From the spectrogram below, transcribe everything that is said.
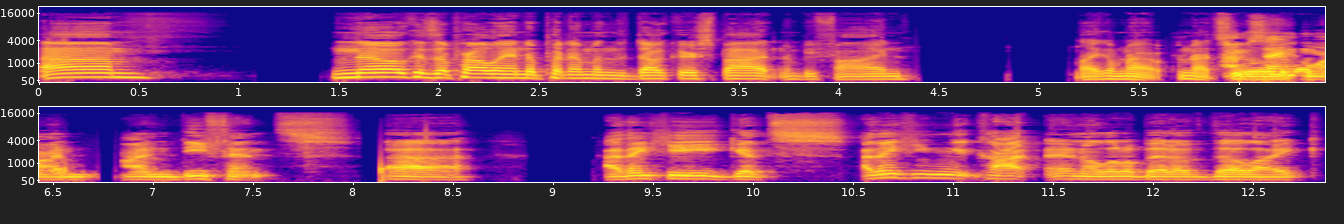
Um, no, because I'll probably end up putting him in the dunker spot and it'll be fine. Like I'm not, I'm not. I'm saying more on on defense. Uh, I think he gets. I think he can get caught in a little bit of the like,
